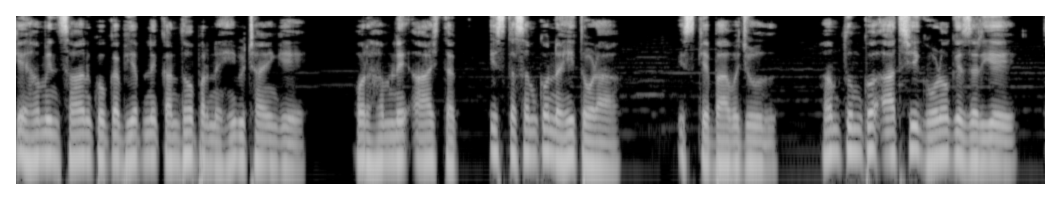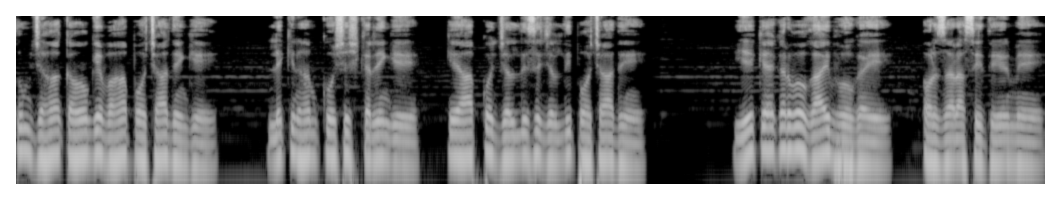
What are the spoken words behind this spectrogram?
कि हम इंसान को कभी अपने कंधों पर नहीं बिठाएँगे और हमने आज तक इस कसम को नहीं तोड़ा। इसके बावजूद हम तुमको आतशी घोड़ों के ज़रिए तुम जहाँ कहोगे वहाँ पहुँचा देंगे, लेकिन हम कोशिश करेंगे कि आपको जल्दी से जल्दी पहुँचा दें। ये कहकर वो गायब हो गए और ज़रा सी देर में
